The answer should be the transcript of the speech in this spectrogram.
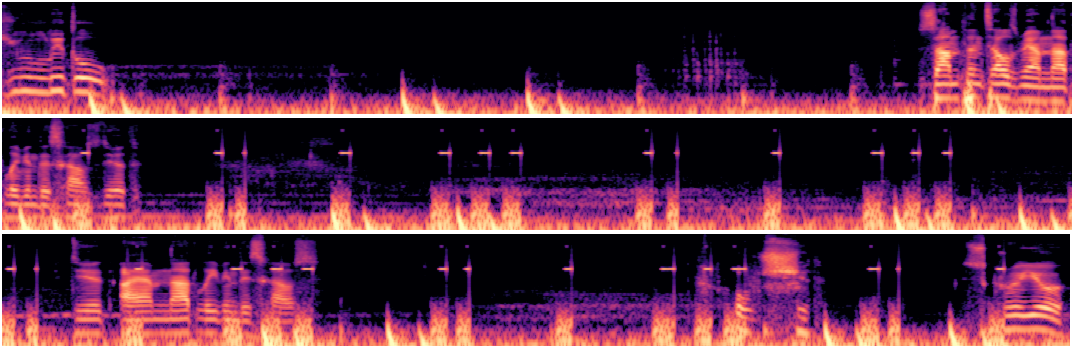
You little... Something tells me I'm not leaving this house, dude. Dude, I am not leaving this house. Oh shit. Screw you.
